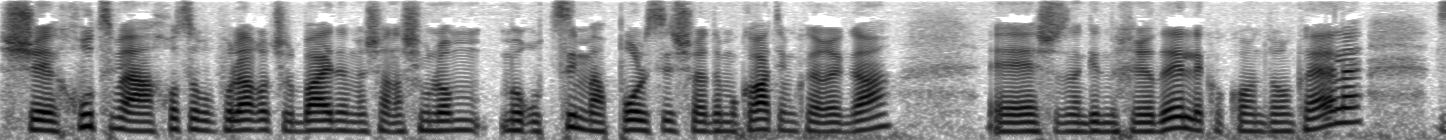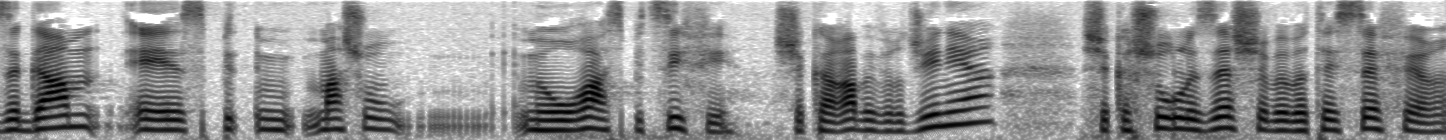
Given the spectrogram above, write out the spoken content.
שחוץ מהחוסר פופולריות של ביידן ושאנשים לא מרוצים מה policy של הדמוקרטים כרגע, שזה נגיד מחיר דלק או כל מיני דברים כאלה, זה גם. משהו מאורע ספציפי שקרה בווירג'יניה, שקשור לזה שבבתי ספר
